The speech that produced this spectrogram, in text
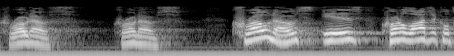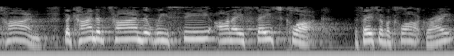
Chronos. Chronos. Chronos is chronological time. The kind of time that we see on a face clock. The face of a clock, right?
